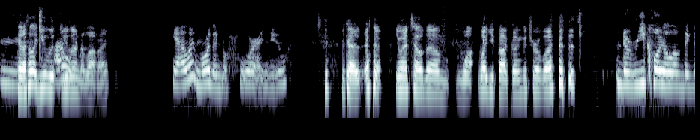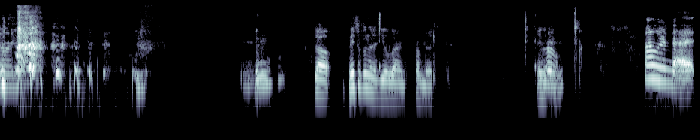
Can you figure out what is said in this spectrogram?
Mm, Because I feel like you I you learned a lot, right? yeah, I learned more than before I knew. Because you want to tell them what what you thought gun control was. The recoil of the gun. So, name something that you learned from this. Anything? Um, I learned that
